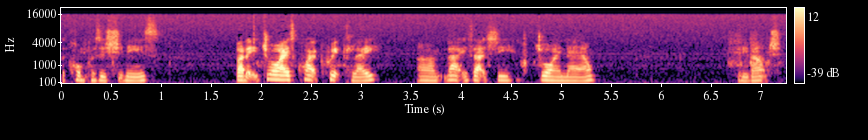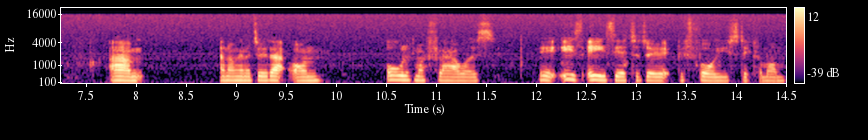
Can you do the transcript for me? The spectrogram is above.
the composition is, but it dries quite quickly. Um, that is actually dry now, pretty much. Um, and I'm going to do that on all of my flowers it is easier to do it before you stick them on.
